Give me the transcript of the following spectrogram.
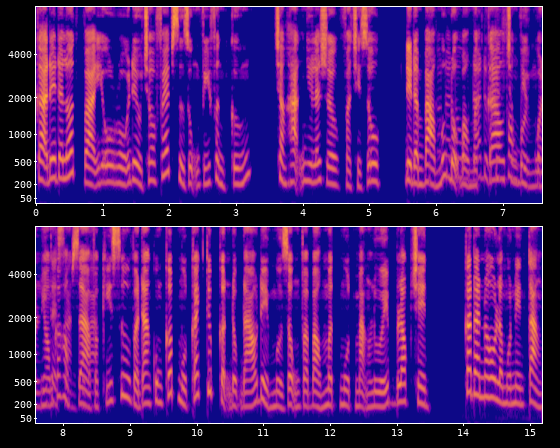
Cả Dedalus và Yoroi đều cho phép sử dụng ví phần cứng, chẳng hạn như Ledger và Trezor, để đảm bảo mức độ bảo mật cao trong bởi một nhóm các học giả và kỹ sư và đang cung cấp một cách tiếp cận độc đáo để mở rộng và bảo mật một mạng lưới blockchain. Cardano là một nền tảng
